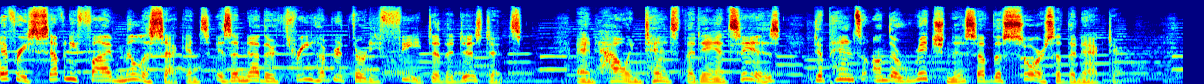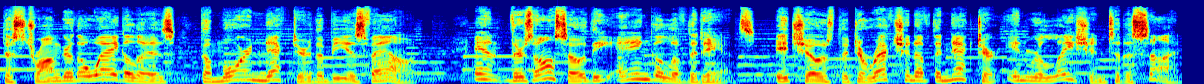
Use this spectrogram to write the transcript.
Every 75 milliseconds is another 330 feet to the distance, and how intense the dance is depends on the richness of the source of the nectar. The stronger the waggle is, the more nectar the bee has found. And there's also the angle of the dance. It shows the direction of the nectar in relation to the sun.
